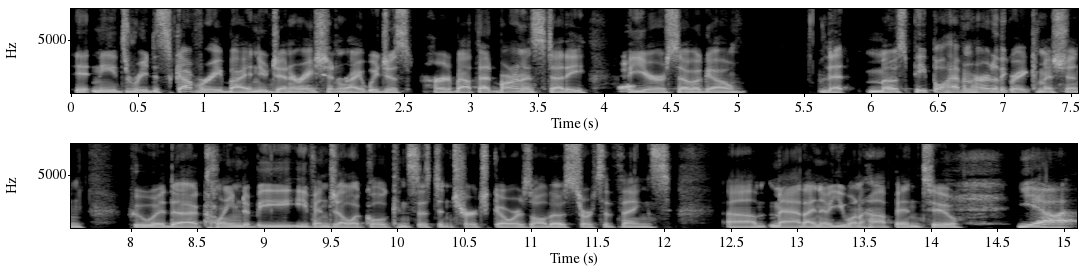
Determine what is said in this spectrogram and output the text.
it needs rediscovery by a new generation, right? We just heard about that Barna study yeah. a year or so ago that most people haven't heard of the Great Commission who would uh, claim to be evangelical, consistent churchgoers, all those sorts of things. Um, Matt, I know you want to hop in too. Yeah,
